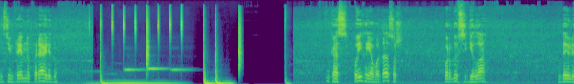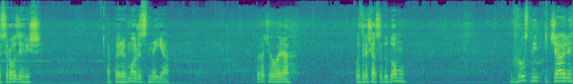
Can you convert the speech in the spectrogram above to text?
Всім приємного перегляду. Якраз поїхав я в Одесу поробив всі діла, дивлюсь розігріш, а переможець не я. Коротше говоря, возвращався додому в грустній печалі.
